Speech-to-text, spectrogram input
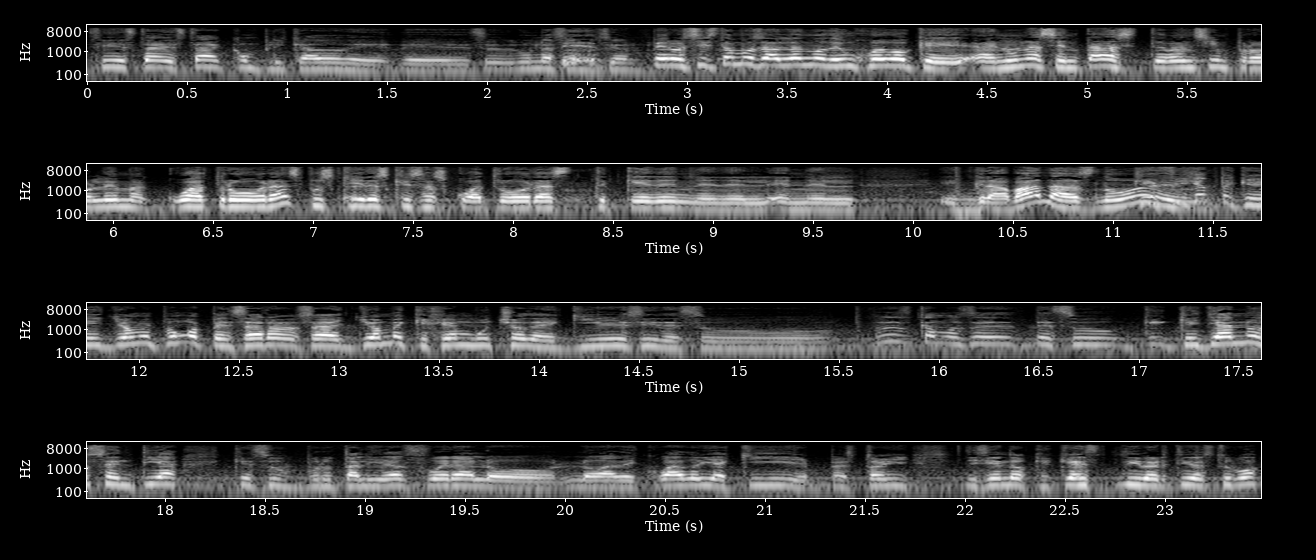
Sí, está, está complicado de, una solución. Pero si estamos hablando de un juego que en una sentada se te van sin problema cuatro horas, pues quieres que esas cuatro horas te queden en el, en el grabadas, ¿no? Que fíjate que yo me pongo a pensar, o sea, yo me quejé mucho de Gears y de su, pues como se- de su, que, que ya no sentía que su brutalidad fuera lo, lo adecuado y aquí pues, estoy diciendo que, es divertido estuvo,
